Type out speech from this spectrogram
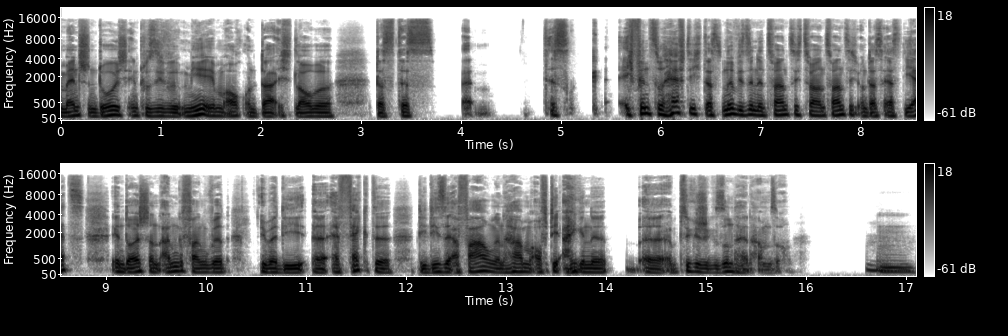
Menschen durch, inklusive mir eben auch. Und da ich glaube, dass das äh, das, ich finde es so heftig, dass ne, wir sind in 2022 und dass erst jetzt in Deutschland angefangen wird, über die äh, Effekte, die diese Erfahrungen haben, auf die eigene äh, psychische Gesundheit haben. So. Mhm.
